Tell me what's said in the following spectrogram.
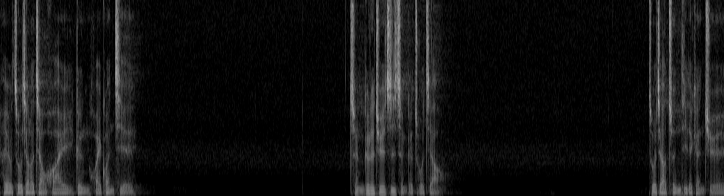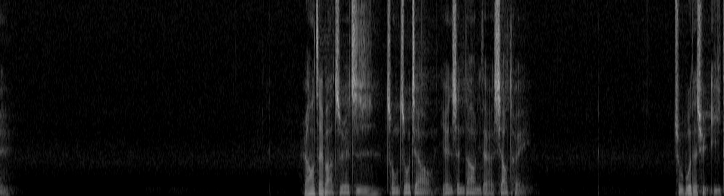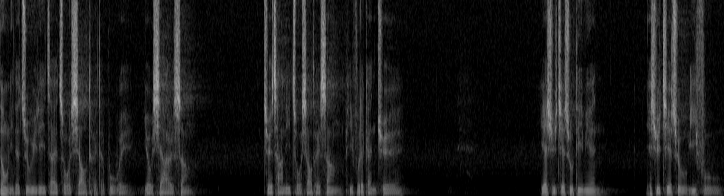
还有左脚的脚踝跟踝关节，整个的觉知，整个左脚，左脚整体的感觉。然后再把觉知从左脚延伸到你的小腿，逐步的去移动你的注意力在左小腿的部位，由下而上，觉察你左小腿上皮肤的感觉，也许接触地面，也许接触衣服，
